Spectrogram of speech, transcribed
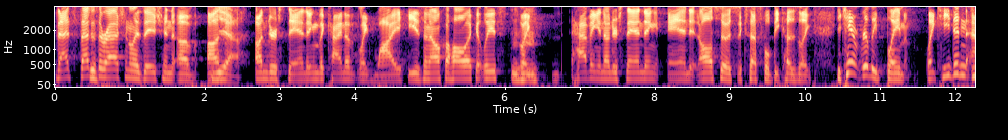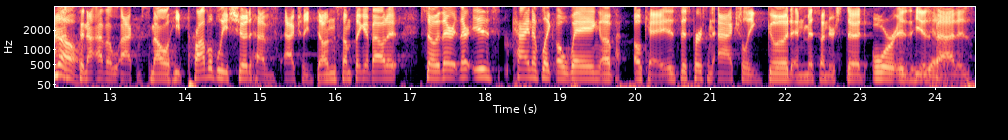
That's that's Just- the rationalization of us Yeah. understanding the kind of like why he's an alcoholic at least Mm-hmm. like having an understanding and it also is successful because like you can't really blame him like he didn't ask No. to not have a lack of smell he probably should have actually done something about it so there there is kind of like a weighing of okay is this person actually good and misunderstood or is he as Yeah. bad as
